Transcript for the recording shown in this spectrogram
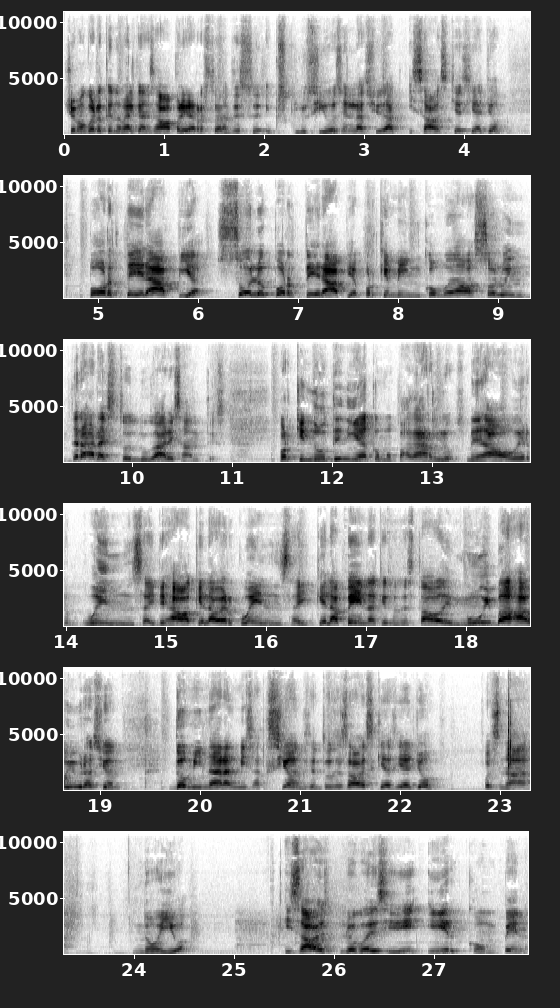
Yo me acuerdo que no me alcanzaba para ir a restaurantes exclusivos en la ciudad y ¿sabes qué hacía yo? Por terapia, solo por terapia, porque me incomodaba solo entrar a estos lugares antes porque no tenía cómo pagarlos, me daba vergüenza y dejaba que la vergüenza y que la pena, que es un estado de muy baja vibración, dominaran mis acciones. Entonces, ¿sabes qué hacía yo? Pues nada, no iba. Y sabes, luego decidí ir con pena,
